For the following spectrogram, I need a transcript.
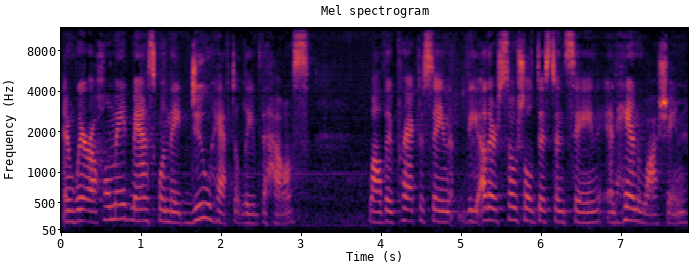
and wear a homemade mask when they do have to leave the house, while they're practicing the other social distancing and hand washing,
